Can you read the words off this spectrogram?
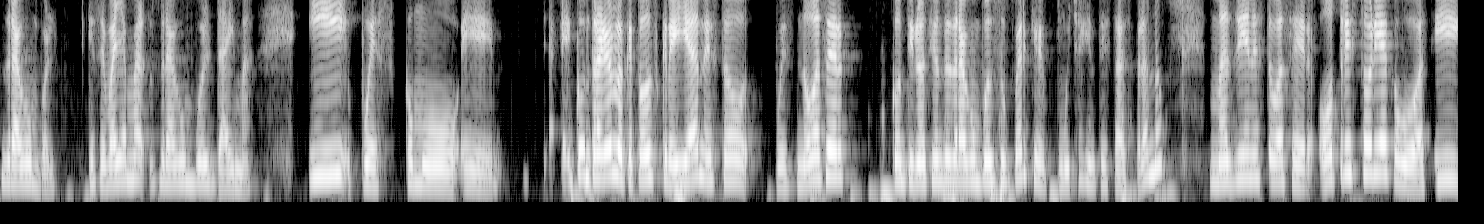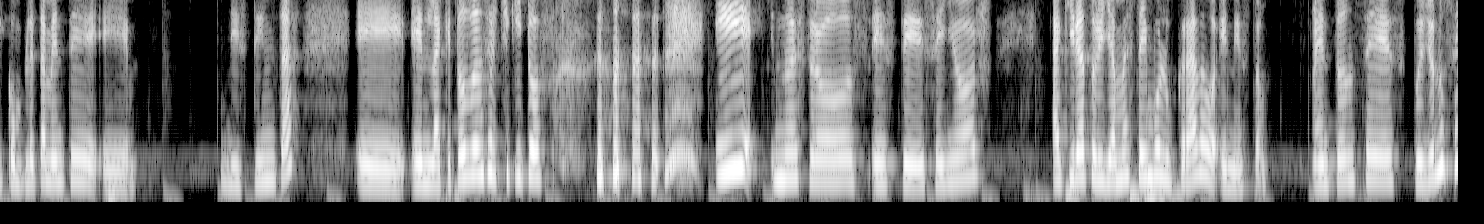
Dragon Ball, que se va a llamar Dragon Ball Daima. Y pues como eh, eh, contrario a lo que todos creían, esto pues no va a ser continuación de Dragon Ball Super que mucha gente estaba esperando. Más bien esto va a ser otra historia como así completamente eh, distinta, eh, en la que todos van a ser chiquitos. y nuestro este, señor Akira Toriyama está involucrado en esto. Entonces, pues yo no sé,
